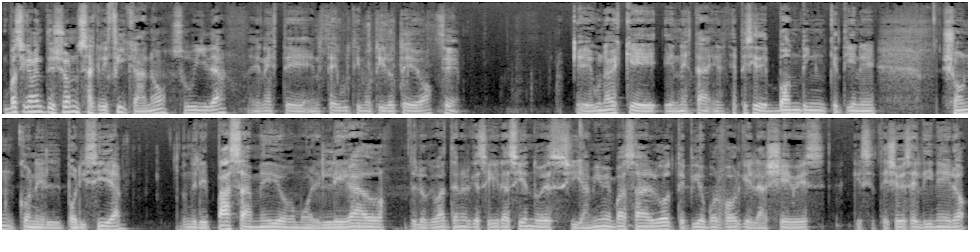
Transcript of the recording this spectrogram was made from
básicamente John sacrifica, ¿no? Su vida en este en este último tiroteo. Sí. Eh, una vez que en esta en esta especie de bonding que tiene John con el policía, donde le pasa medio como el legado de lo que va a tener que seguir haciendo es si a mí me pasa algo, te pido por favor que la lleves, que se te lleves el dinero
